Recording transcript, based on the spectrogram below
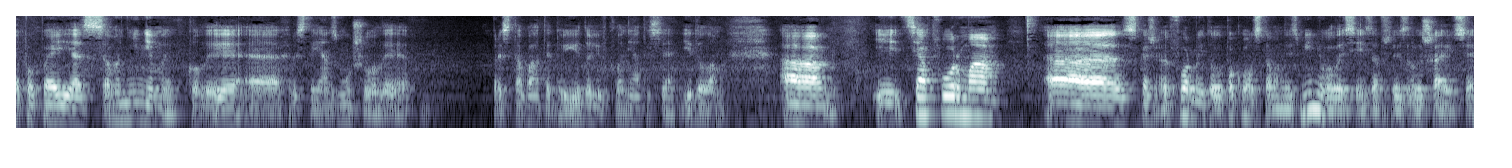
епопея з гоніннями, коли християн змушували приставати до ідолів, вклонятися ідолам. І ця форма. Е, форми ідолопоклонства вони змінювалися і завжди залишаються,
